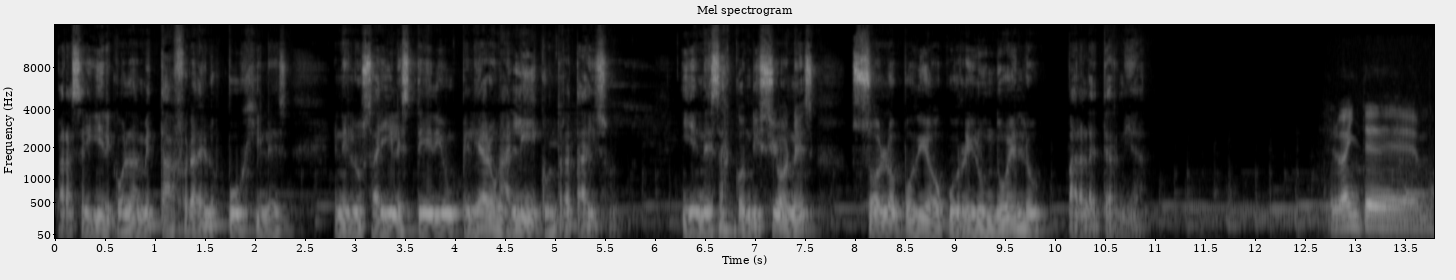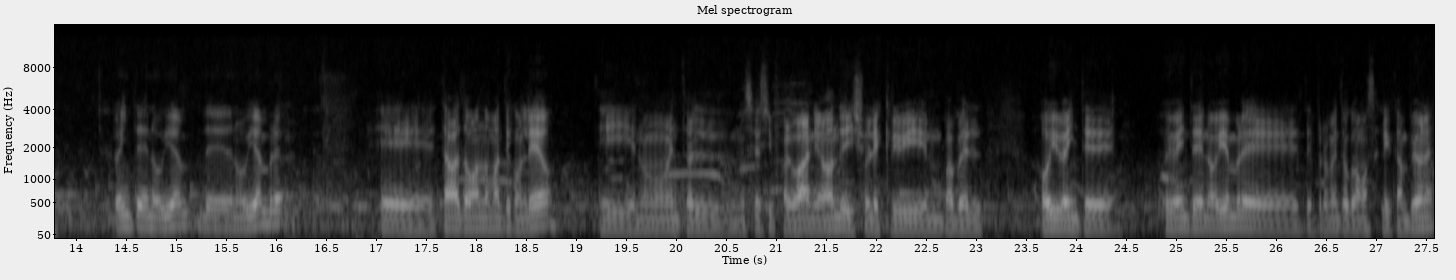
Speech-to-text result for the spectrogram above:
Para seguir con la metáfora de los púgiles, en el Usail Stadium pelearon Ali contra Tyson, y en esas condiciones solo podía ocurrir un duelo para la eternidad. El 20 de, 20 de noviembre, de noviembre eh, estaba tomando mate con Leo y en un momento, él, no sé si fue al baño o dónde, y yo le escribí en un papel, hoy 20 de, hoy 20 de noviembre te prometo que vamos a salir campeones.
